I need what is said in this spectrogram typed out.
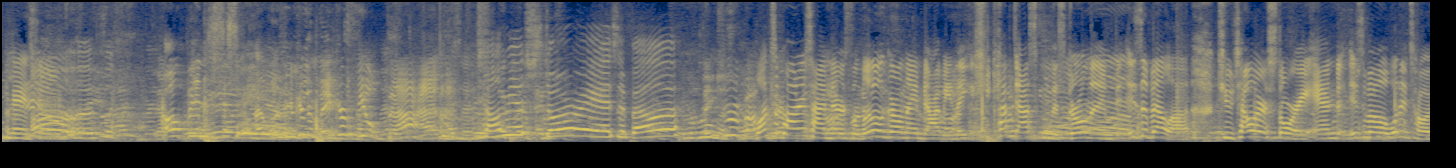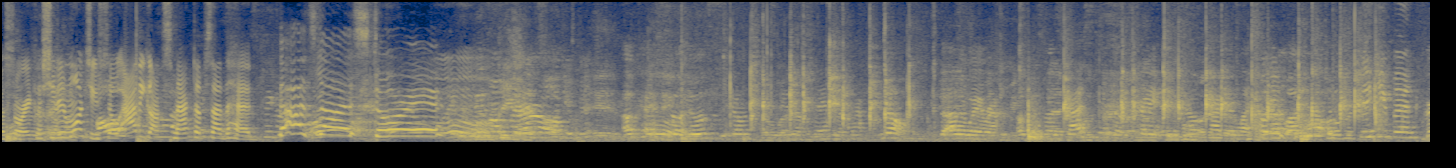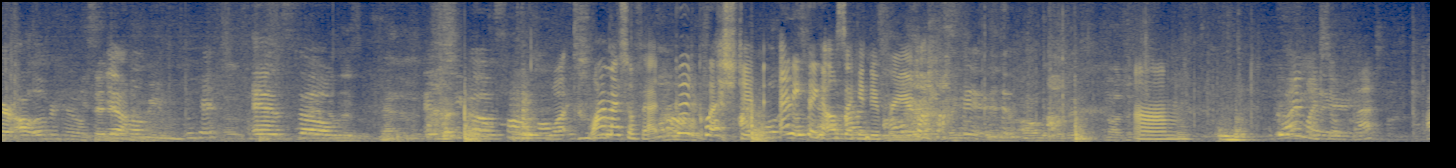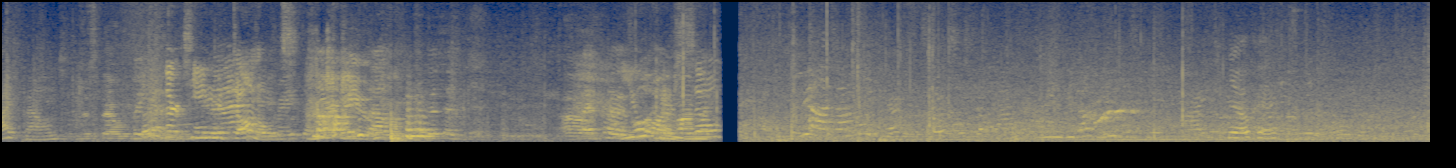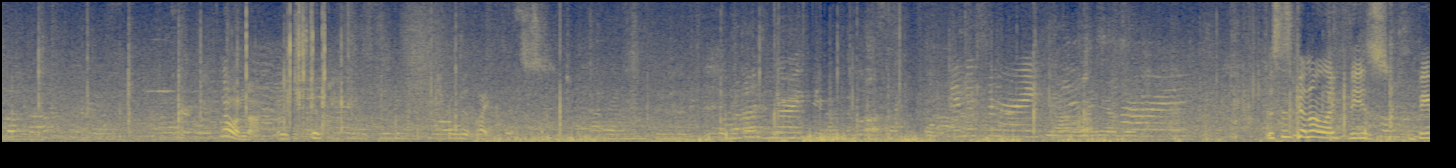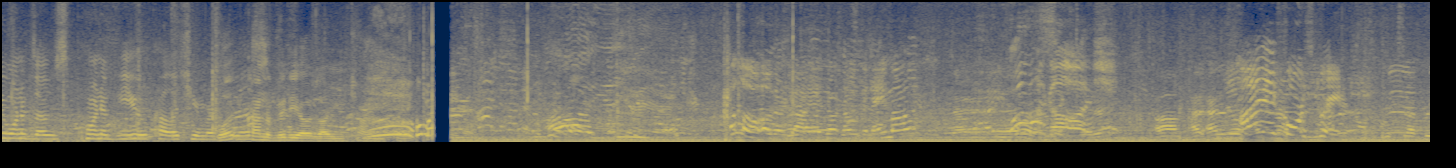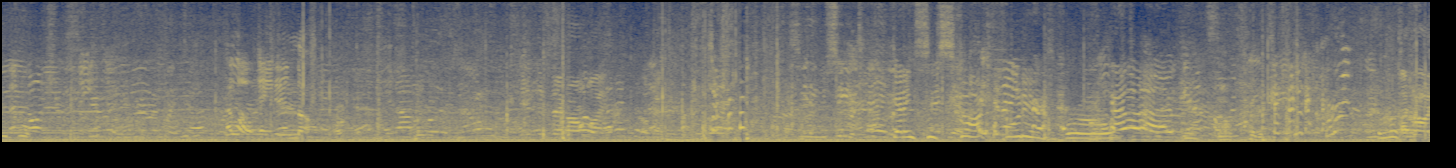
Okay, so open sesame. I wasn't gonna make her feel bad. tell me a story, Isabella. Things were about Once upon a time, there was a little girl named Abby. They, she kept asking this girl named Isabella to tell her a story, and Isabella wouldn't tell her a story because she didn't want to. So Abby got smacked upside the head. That's not a story. Okay, so it was this girl standing up straight. and the guy- No, the other way around. Okay, so this guy standing up straight and the girl started like put her butt all over him. Or all over him. Yeah. Okay. And so, and she goes, What? Why am I so fat? Good question. Anything else I can do for you? Um, Why am I so fat? I found Just that was- 13 McDonald's. Who are you? You are so. Okay. No, I'm not. I'm just gonna hold it like this. Hey, Mr. Murray. This is gonna like these be one of those point of view college humor. What videos. kind of videos are you trying to take? Oh Hello, other guy I don't know the name of. Oh my gosh! Um, I, I don't know. I'm a fourth grader. It's uh, pretty cool. Hello, Aiden. No. Getting some stock footage, bro. Hello.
